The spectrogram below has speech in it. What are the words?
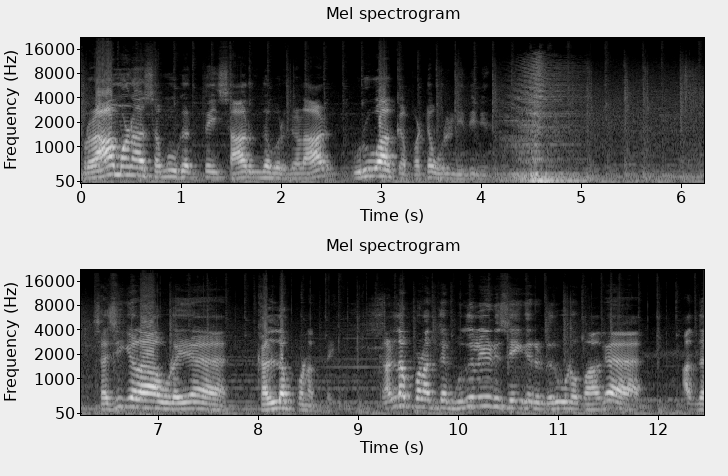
பிராமண சமூகத்தை சார்ந்தவர்களால் உருவாக்கப்பட்ட ஒரு நிதி நிறுவனம். சசிகலாவுடைய கள்ளப்பணத்தை கள்ளப்பணத்தை முதலீடு செய்கிற நிறுவனமாக அந்த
